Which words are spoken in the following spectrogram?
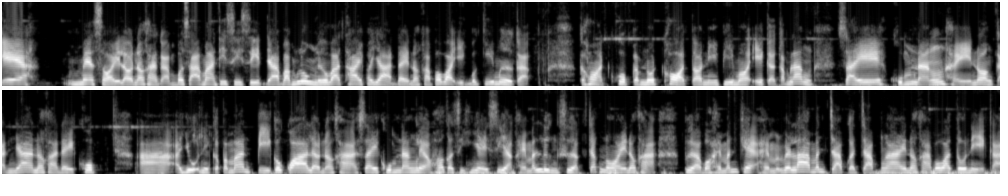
แก่ แม่สอยแล้วเนาะค่ะก็บ่สามารถที่สิฉีดยาบำรุงหรือว่าทายพยาธิได้เนาะค่ะเพราะว่าอีกบ่กี่มือก็ก็ฮอดครบกำหนดคลอดตอนนี้พี่หมอเอกก็กำลังใส่คุ้มหนังให้น้องกันย่าเนาะค่ะได้ครบอ่าอายุนี่ก็ประมาณปีกว่าแล้วเนาะค่ะใส่คุ้มหนังแล้วเฮาก็สิเหี่ยเสียกให้มันลึงเสือกจักหน่อยเนาะค่ะเพื่อบ่ให้มันแคะให้เวลามันจับก็จับง่ายเนาะค่ะเพราะว่าตัวนี้ก็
